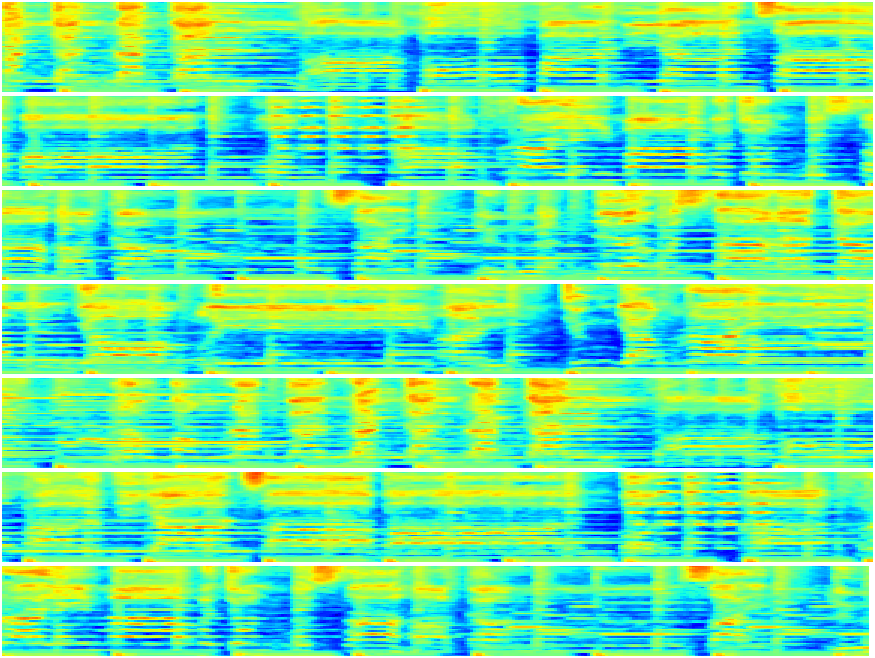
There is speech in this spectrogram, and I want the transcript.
รักกันรักกันรักกันข้าขอปฏิญาณสาบานตนหากใครมาประจนอุตสาหกรรมใส่เลือดเนื้ออุตสาหกรรมยอมปลีให้ถึงอย่างไร เราต้องรักกันรักกันรักกันข้าขอปฏิญาณสาบานตนหากใครมาประจนอุตสาหกรรม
